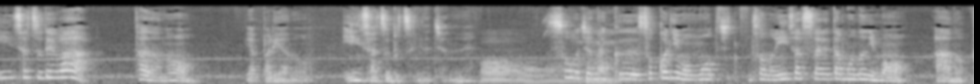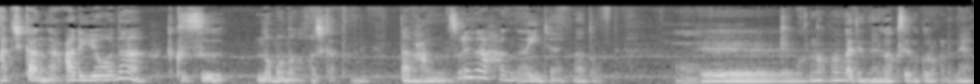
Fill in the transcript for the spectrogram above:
印刷ではただのやっぱりあの印刷物になっちゃうのね。ああそうじゃなくそこにももその印刷されたものにもあの価値観があるような複数のものが欲しかったのね。だから版それなら版がいいんじゃないかなと思って。うん。へえこんな考えてるね学生の頃からね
